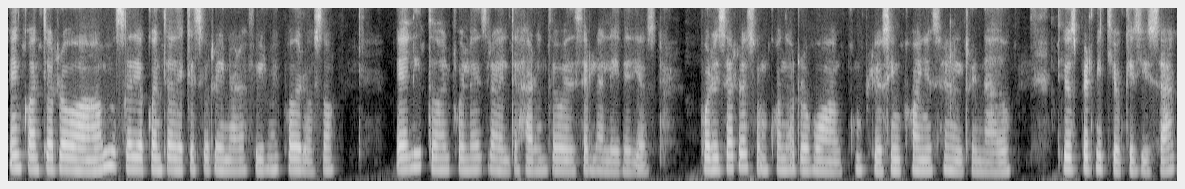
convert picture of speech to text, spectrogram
en cuanto a Roam se dio cuenta de que su reino era firme y poderoso, él y todo el pueblo de Israel dejaron de obedecer la ley de Dios. Por esa razón, cuando Roboam cumplió cinco años en el reinado, Dios permitió que Sisac,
